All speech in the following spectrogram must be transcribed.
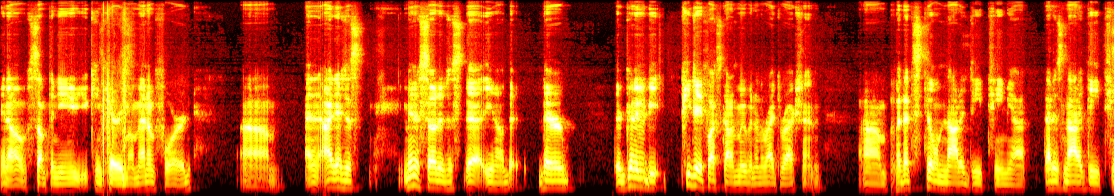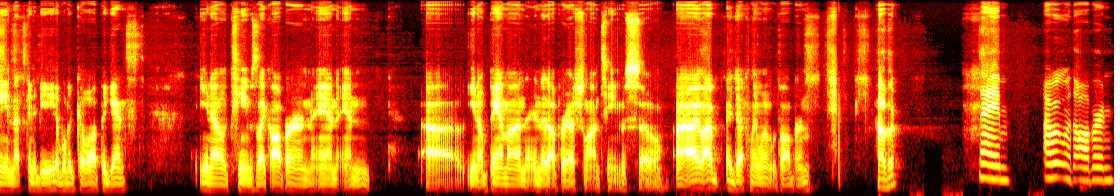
you know, something you, you can carry momentum forward. Um, and I just, Minnesota just, uh, you know, they're, they're going to be PJ Fleck's got to move in the right direction, um, but that's still not a deep team yet. That is not a deep team that's going to be able to go up against, you know, teams like Auburn and and uh, you know Bama and, and the upper echelon teams. So I, I, I definitely went with Auburn. Heather. Same. I went with Auburn.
